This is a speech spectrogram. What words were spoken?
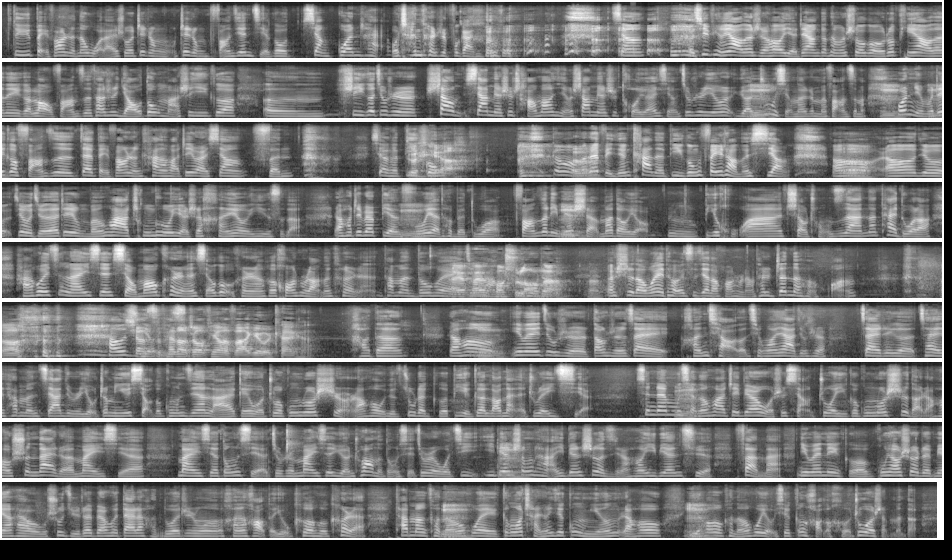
对于北方人的我来说，这种这种房间结构像棺材，我真的是不敢住。像我去平遥的时候也这样跟他们说过，我说平遥的那个老房子它是窑洞嘛，是一个嗯，是一个就是上下面是长方形，上面是椭圆形，就是有点圆柱形的这么房子嘛。或者你们这个房子在北方人看的话，这有点像坟，像个地宫。跟我们在北京看的地宫非常的像，然后然后就就觉得这种文化冲突也是很有意思的。然后这边蝙蝠也特别多，房子里面什么都有，嗯，壁虎啊，小虫子啊，那太多了。还会进来一些小猫客人、小狗客人和黄鼠狼的客人，他们都会经常黄鼠狼呢。呃，是的，我也头一次见到黄鼠狼，它是真的很黄啊，超级。下次拍到照片了发给我看看。好的。然后，因为就是当时在很巧的情况下，就是在这个在他们家，就是有这么一个小的空间来给我做工作室，然后我就住在隔壁，跟老奶奶住在一起。现在目前的话，这边我是想做一个工作室的，然后顺带着卖一些卖一些东西，就是卖一些原创的东西，就是我既一边生产一边设计，然后一边去贩卖。因为那个供销社这边还有书局这边会带来很多这种很好的游客和客人，他们可能会跟我产生一些共鸣，然后以后可能会有一些更好的合作什么的。嗯，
